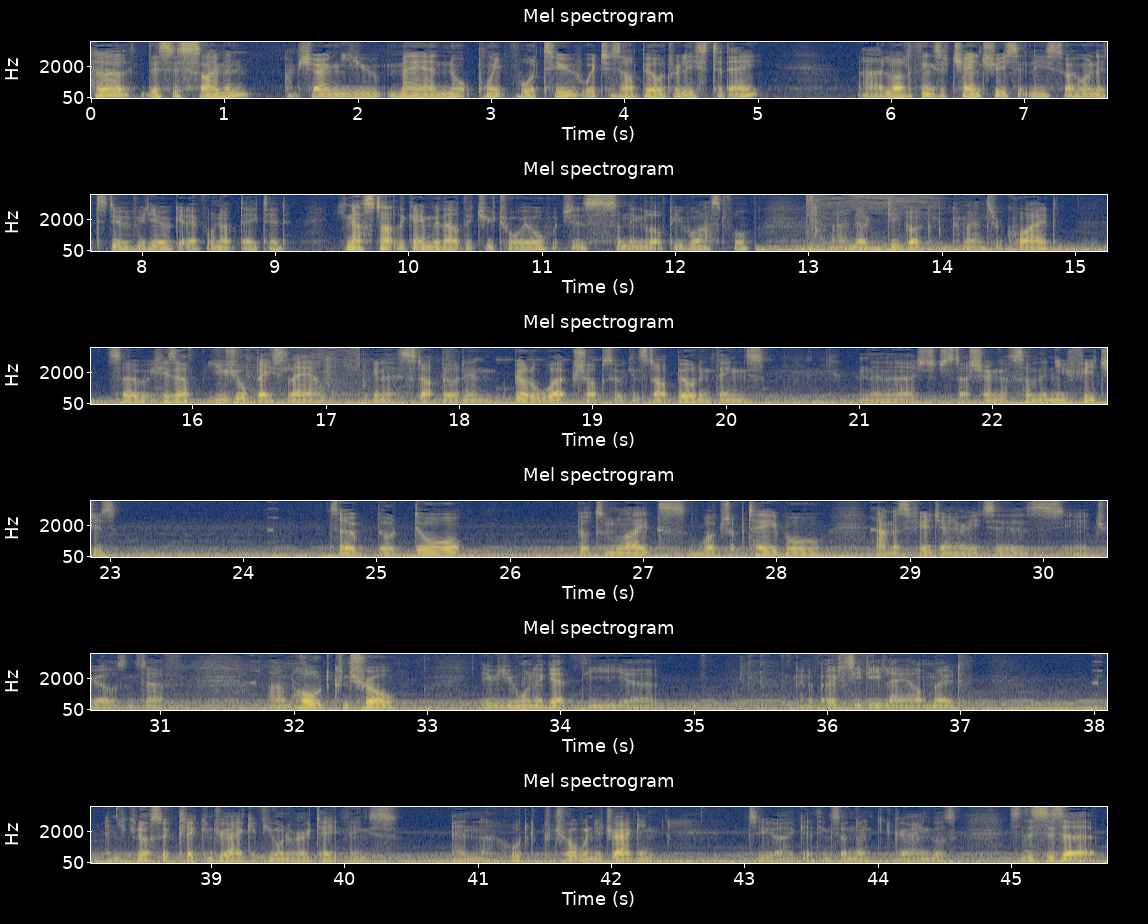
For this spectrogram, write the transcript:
Hello, this is Simon. I'm showing you Maia 0.42, which is our build released today. Uh, a lot of things have changed recently, so I wanted to do a video, get everyone updated. You can now start the game without the tutorial, which is something a lot of people asked for. Uh, no debug commands required. So here's our usual base layout. We're going to start building, build a workshop so we can start building things, and then uh, start showing off some of the new features. So build door, build some lights, workshop table, atmosphere generators, you know, drills and stuff. Um, hold control if you want to get the uh, kind of OCD layout mode. And you can also click and drag if you want to rotate things, and uh, hold control when you're dragging to uh, get things on 90 degree angles. So this is a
